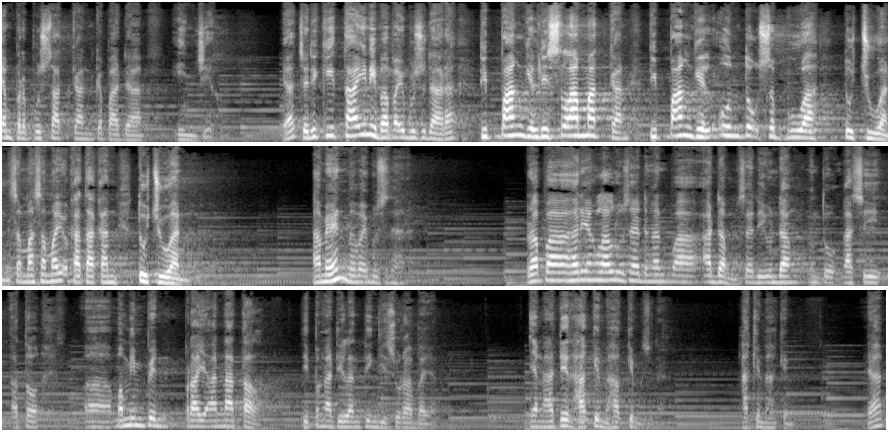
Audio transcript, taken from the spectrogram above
yang berpusatkan kepada Injil. Ya, jadi kita ini Bapak Ibu Saudara dipanggil, diselamatkan, dipanggil untuk sebuah tujuan. Sama-sama yuk katakan tujuan. Amin Bapak Ibu Saudara. Berapa hari yang lalu saya dengan Pak Adam, saya diundang untuk kasih atau uh, memimpin perayaan Natal di Pengadilan Tinggi Surabaya. Yang hadir hakim-hakim sudah. Hakim-hakim. Ya,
